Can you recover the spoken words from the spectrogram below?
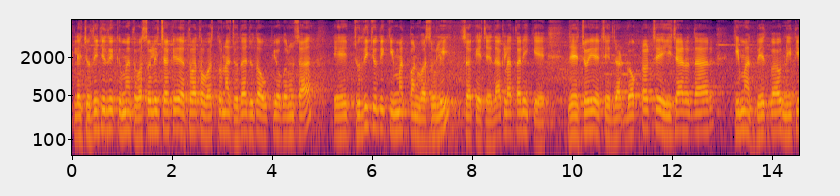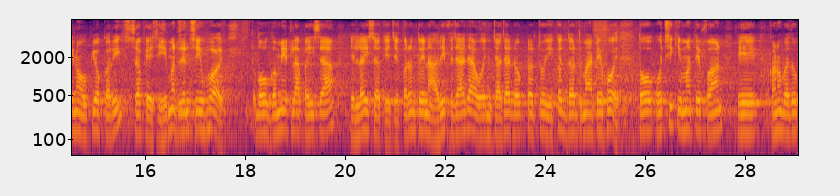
એટલે જુદી જુદી કિંમત વસૂલી શકે અથવા તો વસ્તુના જુદા જુદા ઉપયોગ અનુસાર એ જુદી જુદી કિંમત પણ વસૂલી શકે છે. દાખલા તરીકે જે જોઈએ છે ડૉક્ટર છે ઇજારદાર કિંમત, ભેદભાવ નીતિનો ઉપયોગ કરી શકે છે. ઇમરજન્સી હોય તો ગમે એટલા પૈસા એ લઈ શકે છે, પરંતુ એના હરીફ ઝાઝા હોય ને ઝાઝા ડૉક્ટર જો એક જ દર્દ માટે હોય, તો ઓછી કિંમતે પણ એ ઘણું બધું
